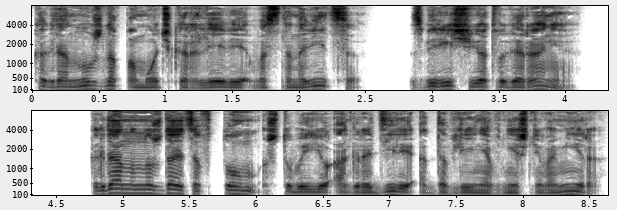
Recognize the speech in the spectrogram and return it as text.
когда нужно помочь королеве восстановиться, сберечь ее от выгорания, когда она нуждается в том, чтобы ее оградили от давления внешнего мира.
